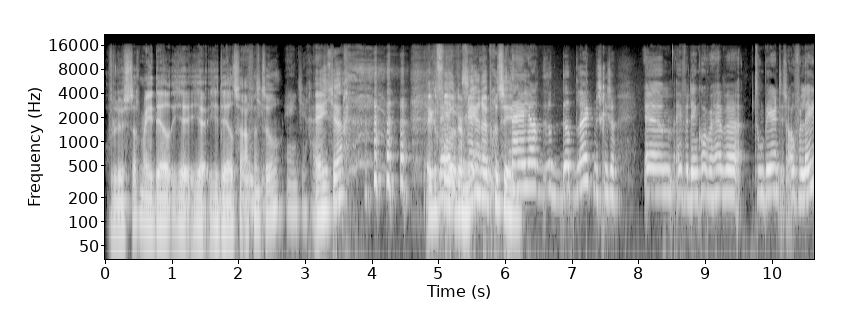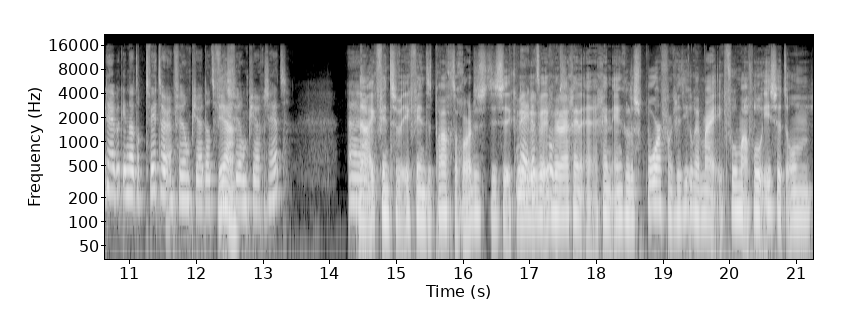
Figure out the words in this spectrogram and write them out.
Of lustig, maar je, deel, je, je, je deelt ze af en toe. Eentje. Eentje? ik voel Nee, dat ik er zeg- meer heb gezien. Nee, ja, dat, dat lijkt misschien zo. Ehm, even denken hoor, we hebben, toen Berend is overleden, heb ik inderdaad op Twitter een filmpje, dat Ja. fietsfilmpje gezet. Eh, Nou, ik vind, ze, ik vind het prachtig hoor. Dus is, ik, Nee, ik, ik, ik wil er geen, geen enkele spoor van kritiek op hebben. Maar ik voel me af, hoe is het om,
